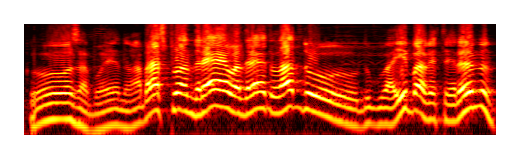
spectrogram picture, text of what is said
Coisa boa. Um abraço pro André, o André do lado do, do Guaíba, veterano.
